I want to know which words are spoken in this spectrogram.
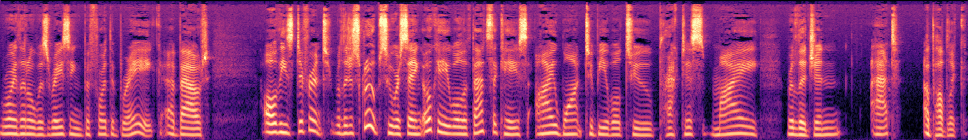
Rory Little was raising before the break about all these different religious groups who were saying, okay, well, if that's the case, I want to be able to practice my religion at a public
